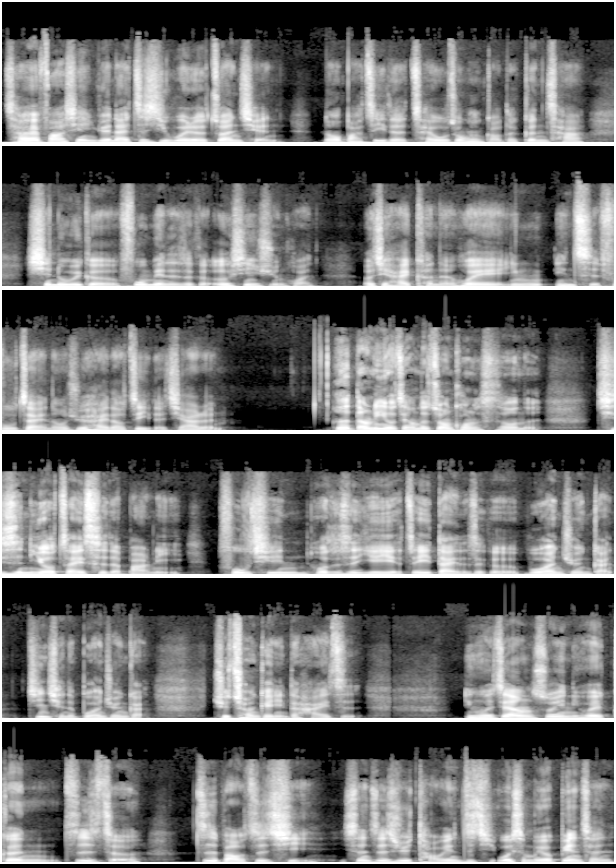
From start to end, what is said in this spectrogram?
才会发现，原来自己为了赚钱，然后把自己的财务状况搞得更差，陷入一个负面的这个恶性循环，而且还可能会因因此负债，然后去害到自己的家人。那当你有这样的状况的时候呢，其实你又再次的把你父亲或者是爷爷这一代的这个不安全感、金钱的不安全感，去传给你的孩子，因为这样，所以你会更自责。自暴自弃，甚至去讨厌自己，为什么又变成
